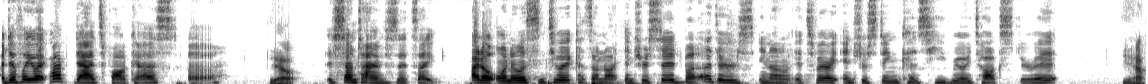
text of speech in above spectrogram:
I definitely like my dad's podcast. Uh, yeah. Sometimes it's like I don't want to listen to it because I'm not interested, but others, you know, it's very interesting because he really talks through it. Yeah.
